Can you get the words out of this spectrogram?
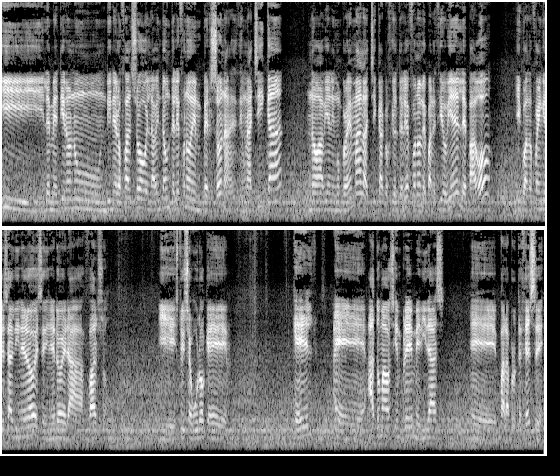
y le metieron un dinero falso en la venta de un teléfono en persona, desde una chica, no había ningún problema, la chica cogió el teléfono, le pareció bien, le pagó y cuando fue a ingresar el dinero, ese dinero era falso. Y estoy seguro que, que él eh, ha tomado siempre medidas eh, para protegerse.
